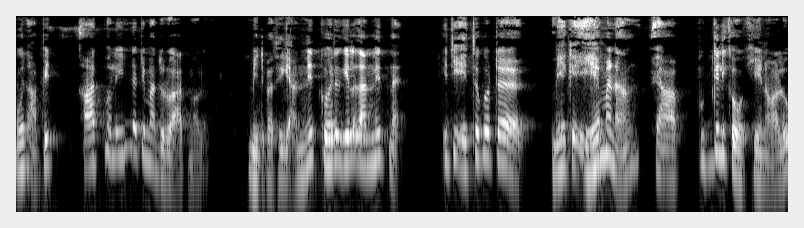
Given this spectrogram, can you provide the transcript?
මොකද අපිත් ආත්මවල ඉන්නේ නැති මధుරු ආත්මවල. ඊට පස්සේ යන්නෙත් කොහෙද කියලා දන්නෙත් නැහැ. ඉතින් එතකොට මේක එහෙමනම් යා පුද්ගලිකව කියනවලු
